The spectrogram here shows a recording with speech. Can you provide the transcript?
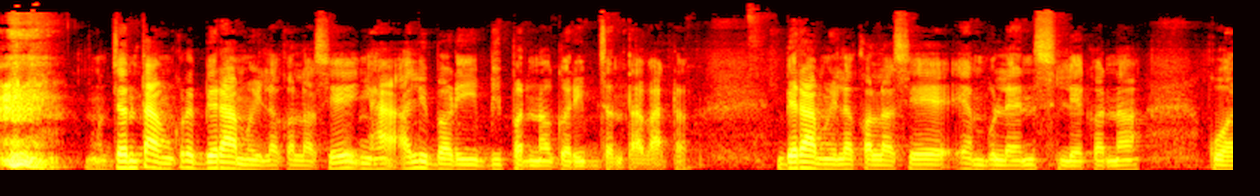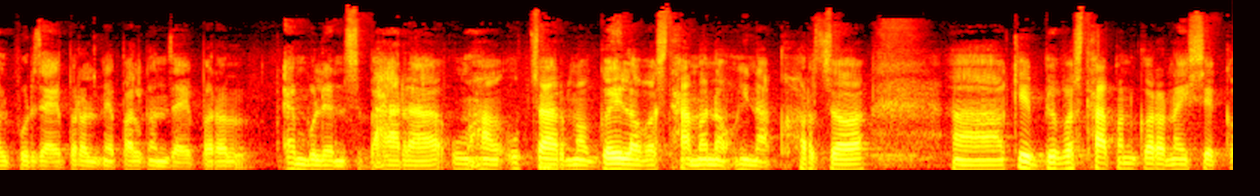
जनता हुँक्रो बेरा महिला कलसे यहाँ अलि बढी विपन्न गरिब जनताबाट बेरा महिला कलसे एम्बुलेन्स लिएकन कोहलपुर जाए परल नेपालगञ्ज जाए परल एम्बुलेन्स भाडा उहाँ उपचारमा गैल अवस्थामा नहुन खर्च के व्यवस्थापन कर नै सेक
